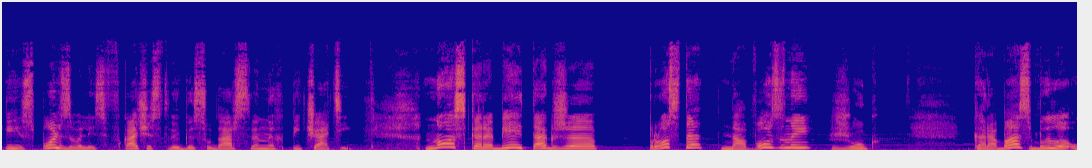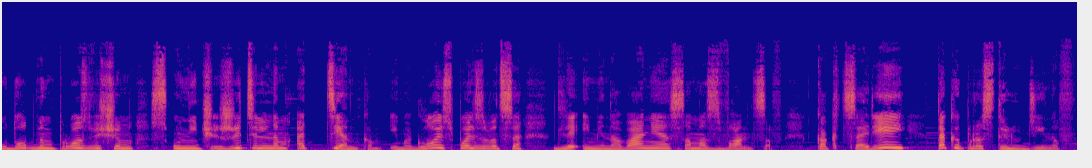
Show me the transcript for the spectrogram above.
и использовались в качестве государственных печатей. Но скоробей также просто навозный жук. Карабас было удобным прозвищем с уничижительным оттенком и могло использоваться для именования самозванцев, как царей, так и простолюдинов.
